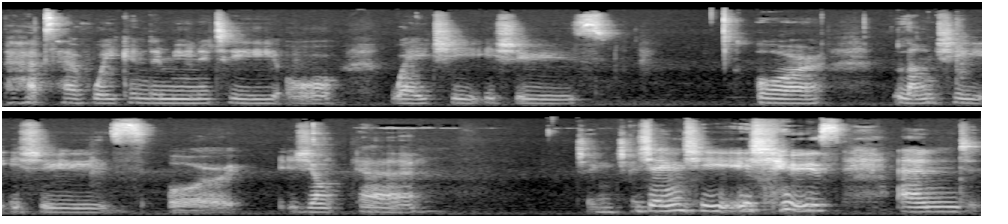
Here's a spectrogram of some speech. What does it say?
perhaps have weakened immunity or Wei Qi issues or lung Qi issues or Zheng, uh, Zheng Qi issues and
